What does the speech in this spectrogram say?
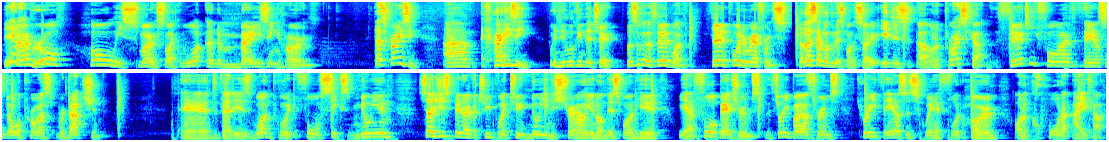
Yeah, overall, holy smokes, like what an amazing home. That's crazy. Um, crazy when you look into two. Let's look at the third one. Third point of reference. But let's have a look at this one. So it is uh, on a price cut, $35,000 price reduction. And that is 1.46 million. So just spent over 2.2 million Australian on this one here. Yeah, four bedrooms, three bathrooms, 3,000 square foot home on a quarter acre.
